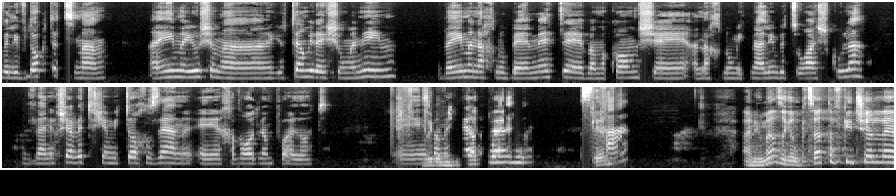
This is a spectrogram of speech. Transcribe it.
ולבדוק את עצמם האם היו שם יותר מדי שומנים והאם אנחנו באמת אה, במקום שאנחנו מתנהלים בצורה שקולה ואני חושבת שמתוך זה אה, חברות גם פועלות. זה גם קצת... סליחה? כן? אני אומר זה גם קצת תפקיד של אה,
